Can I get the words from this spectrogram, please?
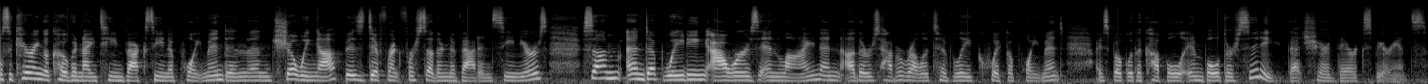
Securing a COVID 19 vaccine appointment and then showing up is different for Southern Nevadan seniors. Some end up waiting hours in line, and others have a relatively quick appointment. I spoke with a couple in Boulder City that shared their experience.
